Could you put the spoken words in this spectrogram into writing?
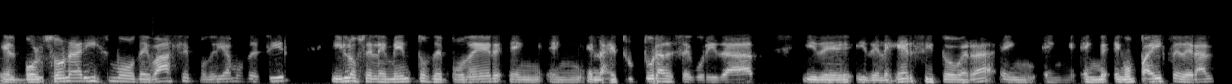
el bolsonarismo de base, podríamos decir, y los elementos de poder en, en, las estructuras de seguridad y, de, y del ejército, ¿verdad? En, en, en, un país federal,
